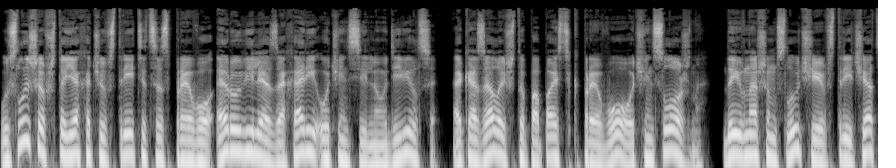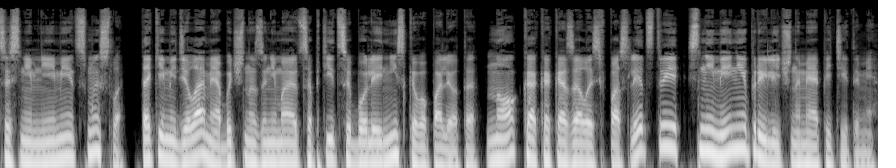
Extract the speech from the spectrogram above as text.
Услышав, что я хочу встретиться с Прево Эрувиля, Захарий очень сильно удивился. Оказалось, что попасть к Прево очень сложно. Да и в нашем случае встречаться с ним не имеет смысла. Такими делами обычно занимаются птицы более низкого полета, но, как оказалось впоследствии, с не менее приличными аппетитами.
